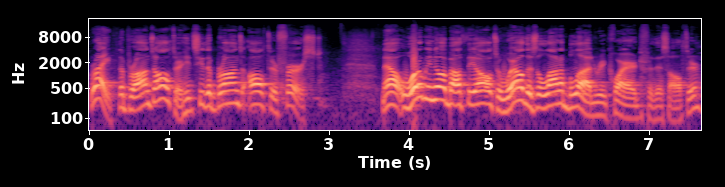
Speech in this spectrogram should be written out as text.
Right, the bronze altar. He'd see the bronze altar first. Now, what do we know about the altar? Well, there's a lot of blood required for this altar.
